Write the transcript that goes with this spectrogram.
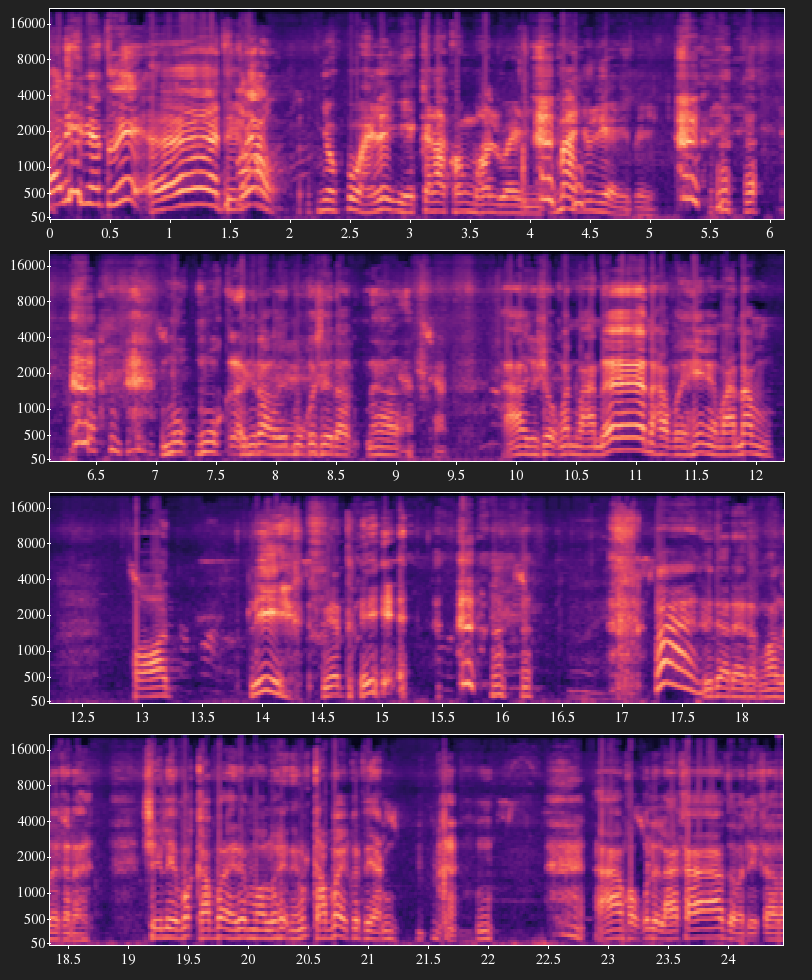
พอลี่เมียตุ้ยเออถึงแล้ว ยกผู้ให้ละเอียดกลักษณ์ของหมอรวยนี่มาอยู่เรื่อยไปมุกมุกพี่น้องเอ้ยมุกก็ชื่อดอกนะครับครับ เอาโชคๆกันมาเด้อนะครับไปให้กันมานำพอลี่เมียตุ้ยว้ายหรือได้ได้ดอกมาเลยก็ได้เชื่อเลยว่ากลับอะไรได้มาเลยเนี่ยมันกลับไว้ก็เสียงอ้าวขอบคุณหลายๆครับ สวัสดีครับ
